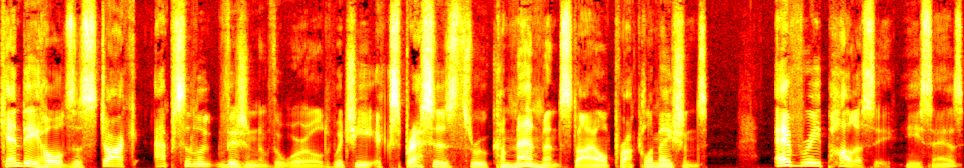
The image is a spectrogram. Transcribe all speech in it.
Kendi holds a stark, absolute vision of the world, which he expresses through commandment style proclamations. Every policy, he says,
